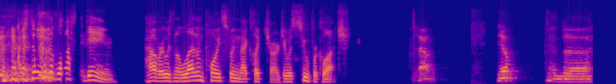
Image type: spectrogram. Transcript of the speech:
I still would have lost the game. However, it was an 11 point swing that click charge. It was super clutch. Yeah. Yep. And uh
